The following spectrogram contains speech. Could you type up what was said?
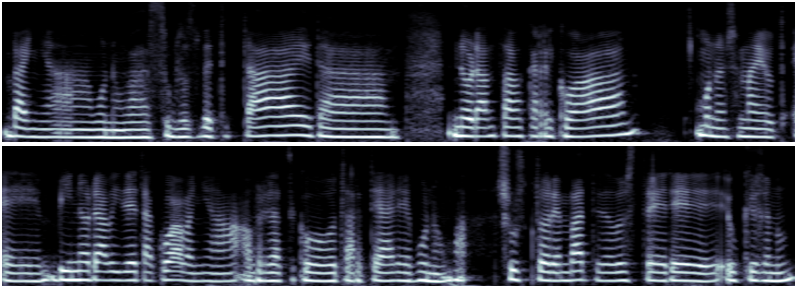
baina, bueno, ba, zuloz beteta eta norantza bakarrekoa, bueno, esan nahi dut, e, bi norabidetakoa, baina aurreratzeko tarteare, bueno, ba, sustoren bat edo beste ere euki genuen.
